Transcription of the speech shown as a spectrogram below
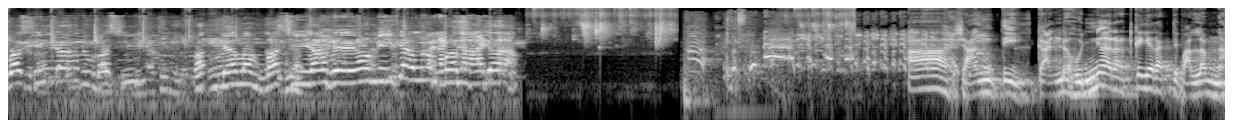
বাসিয়া বাসিয়া। বা- গেলাম বাসিয়া রে আমি গেলাম বাসিয়া। আহ শান্তি কাণ্ড শূন্য আর আটকাইয়া রাখতে পারলাম না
